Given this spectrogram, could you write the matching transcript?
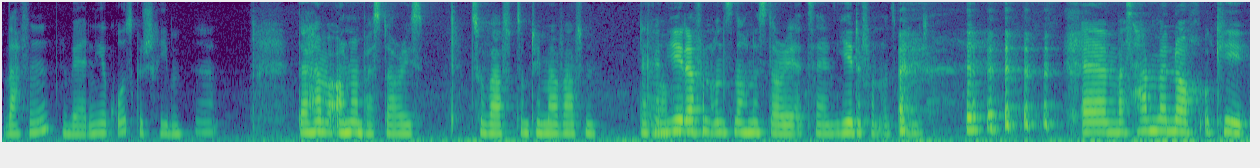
Waffen werden hier groß geschrieben. Da haben wir auch noch ein paar Stories zu Waffen, zum Thema Waffen. Da kann Ja. jeder von uns noch eine Story erzählen. Jede von uns, ähm, was haben wir noch? Okay,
